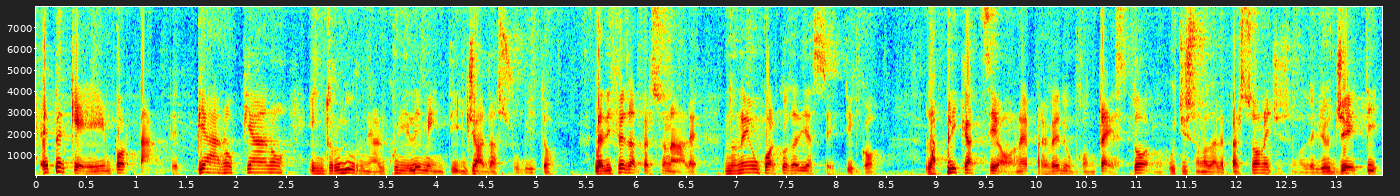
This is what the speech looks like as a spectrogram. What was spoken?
e perché è importante piano piano introdurne alcuni elementi già da subito. La difesa personale non è un qualcosa di assettico, L'applicazione prevede un contesto in cui ci sono delle persone, ci sono degli oggetti,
